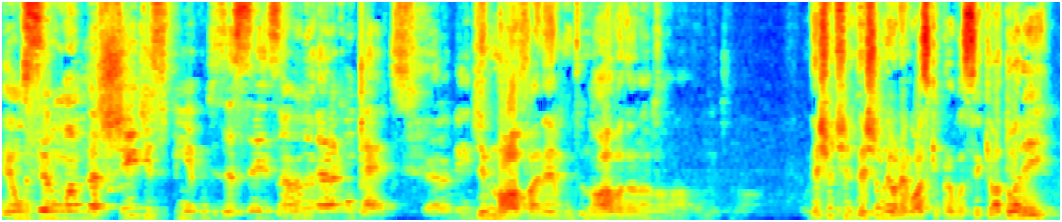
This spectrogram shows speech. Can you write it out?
Eu, um ser humano ainda cheio de espinha com 16 anos, era complexo. Era bem E difícil. nova, né? Muito nova, dona Muito Val. nova, muito nova. Deixa eu, te, deixa eu ler um negócio aqui pra você que eu adorei.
